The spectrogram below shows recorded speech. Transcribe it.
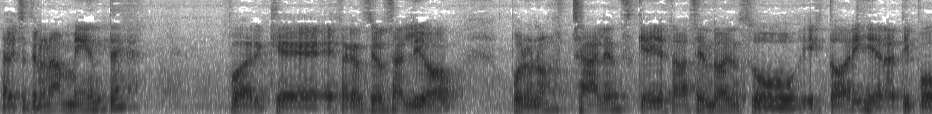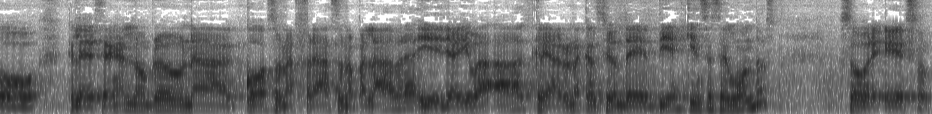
la bicha tiene una mente, porque esta canción salió por unos challenges que ella estaba haciendo en sus stories y era tipo que le decían el nombre de una cosa, una frase, una palabra y ella iba a crear una canción de 10-15 segundos sobre eso.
